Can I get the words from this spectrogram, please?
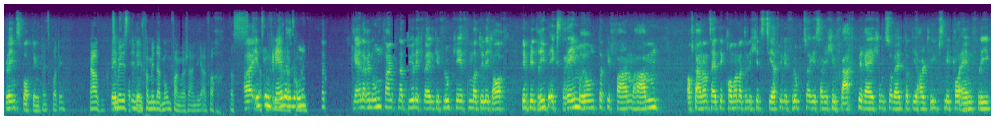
Planespotting. Planespotting. Ja, zumindest in, in, vermindertem Umfang wahrscheinlich einfach. Das äh, im kleineren Umfang kleineren Umfang natürlich, weil die Flughäfen natürlich auch den Betrieb extrem runtergefahren haben. Auf der anderen Seite kommen natürlich jetzt sehr viele Flugzeuge, sage ich, im Frachtbereich und so weiter, die halt Hilfsmittel einfliegen,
